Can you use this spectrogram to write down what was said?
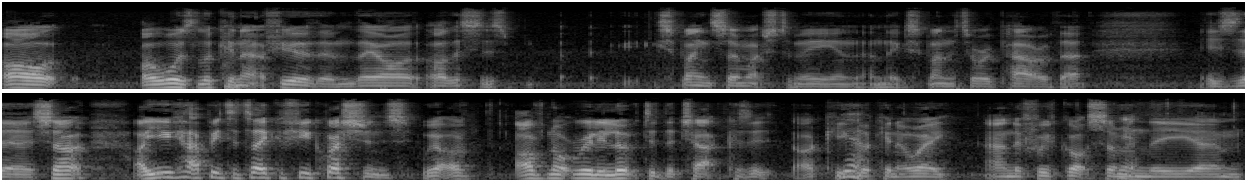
are. I was looking at a few of them. They are. Oh, this is explains so much to me, and, and the explanatory power of that is there. So, are you happy to take a few questions? We, I've, I've not really looked at the chat because I keep yeah. looking away. And if we've got some yeah. in the, um,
